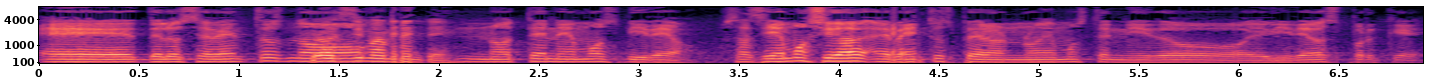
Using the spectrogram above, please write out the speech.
Eh, de los eventos no, Próximamente. no tenemos video. O sea, sí hemos ido a eventos, pero no hemos tenido eh, videos porque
